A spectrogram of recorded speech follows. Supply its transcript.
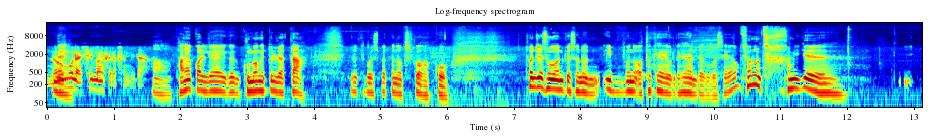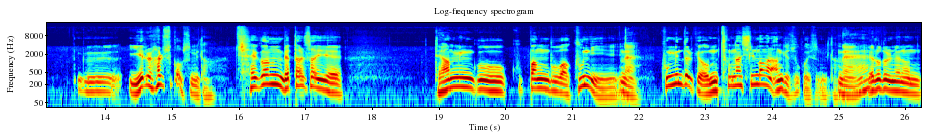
너무나 네. 실망스럽습니다. 아, 방역 관리에 이건 구멍이 뚫렸다 이렇게 볼 수밖에 없을 것 같고 전재수 의원께서는 이 부분 어떻게 우리가 해야 한다고 보세요? 저는 참 이게 그 이해를 할 수가 없습니다. 최근 몇 달 사이에 대한민국 국방부와 군이 네. 국민들께 엄청난 실망을 안겨주고 있습니다. 네. 예를 들면은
